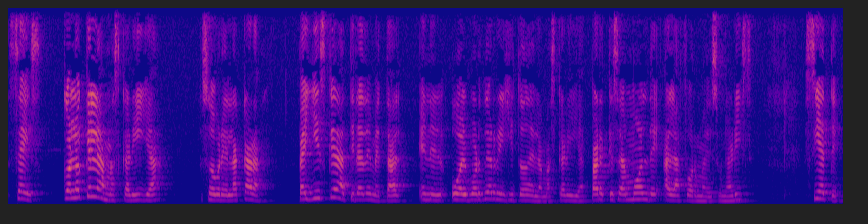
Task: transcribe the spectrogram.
6. Coloque la mascarilla sobre la cara. Pellizque la tira de metal en el, o el borde rígido de la mascarilla para que se amolde a la forma de su nariz. 7.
